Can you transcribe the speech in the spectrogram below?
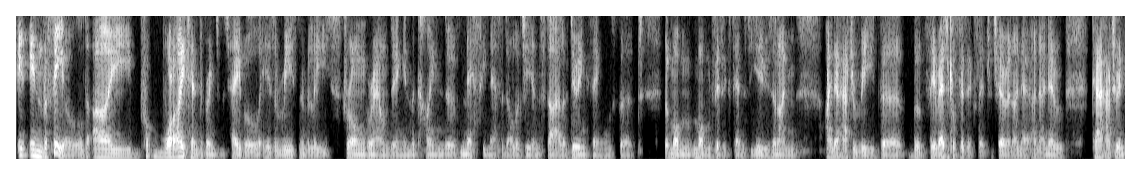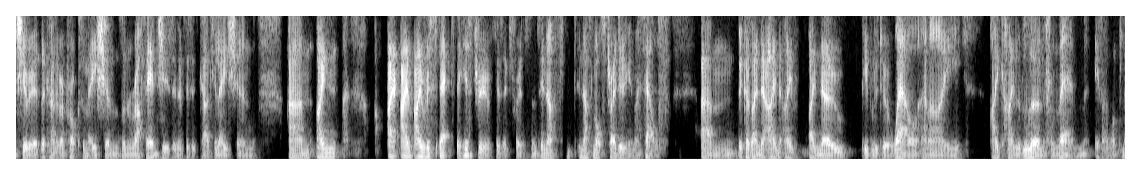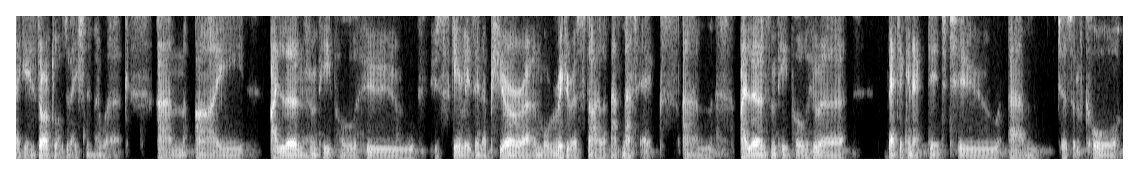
in, in the field, I what I tend to bring to the table is a reasonably strong grounding in the kind of messy methodology and style of doing things that that modern modern physics tends to use. And I'm I know how to read the the theoretical physics literature, and I know and I know kind of how to intuit the kind of approximations and rough edges in a physics calculation. Um, I, I, I respect the history of physics, for instance, enough enough not to try doing it myself, um, because I know I, I know people who do it well, and I I kind of learn from them if I want to make a historical observation in my work. Um, I I learn from people who whose skill is in a purer and more rigorous style of mathematics. Um, I learn from people who are better connected to um, to sort of core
